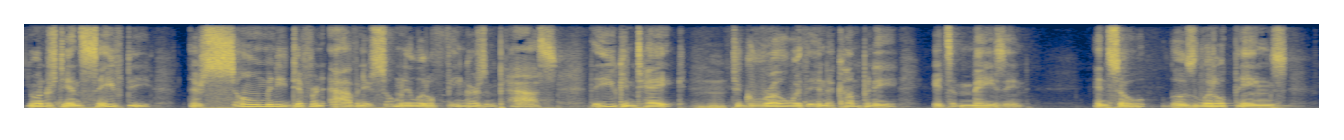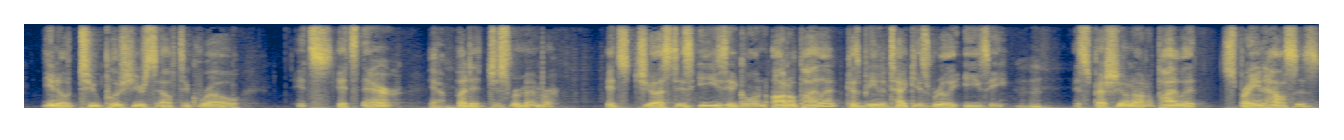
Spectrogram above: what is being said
You understand safety. There's so many different avenues, so many little fingers and paths that you can take mm-hmm. to grow within a company. It's amazing. And so those little things, you know, to push yourself to grow, it's it's there. Yeah. But it just remember, it's just as easy to go on autopilot because being a tech is really easy. Mm-hmm. especially on autopilot, spraying houses,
